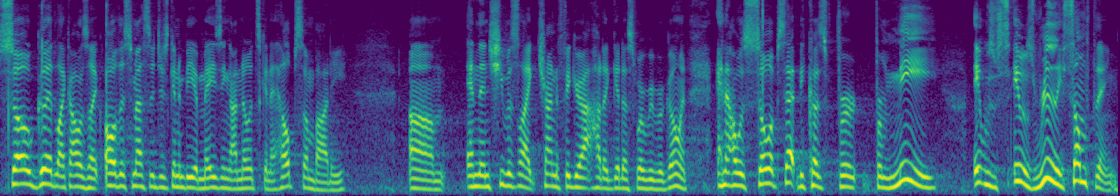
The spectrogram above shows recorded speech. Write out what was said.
so good. Like I was like, oh, this message is going to be amazing. I know it's going to help somebody. Um, and then she was like trying to figure out how to get us where we were going. And I was so upset because for for me, it was it was really something.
